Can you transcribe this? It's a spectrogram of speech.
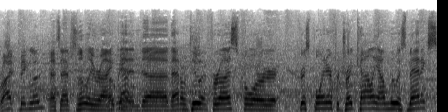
Right, Big Lou? That's absolutely right. Okay. And uh, that'll do it for us. For Chris Pointer, for Drake Colley, I'm Lewis Maddox.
